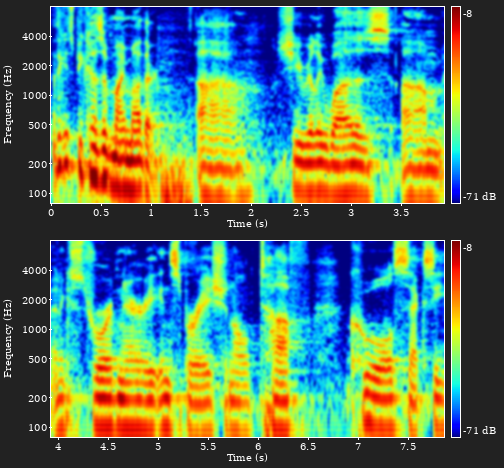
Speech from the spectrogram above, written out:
I think it's because of my mother. Uh, she really was um, an extraordinary, inspirational, tough, cool, sexy,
